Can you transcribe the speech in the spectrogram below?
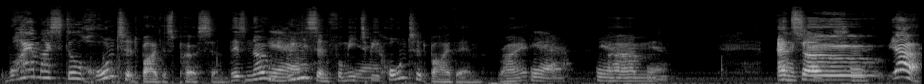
why am I still haunted by this person? There's no Yeah, reason for me to be haunted by them, right? Yeah. Yeah. Um, yeah. And Okay, so, so- yeah,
